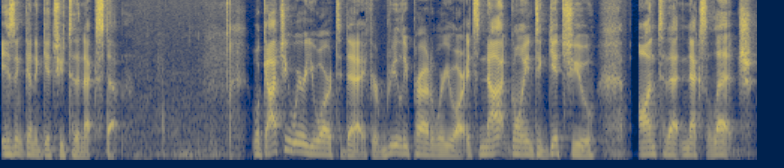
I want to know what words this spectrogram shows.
isn't going to get you to the next step. What got you where you are today, if you're really proud of where you are, it's not going to get you onto that next ledge,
